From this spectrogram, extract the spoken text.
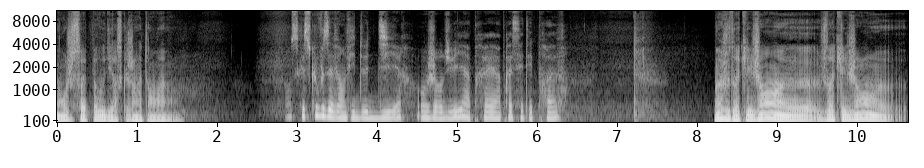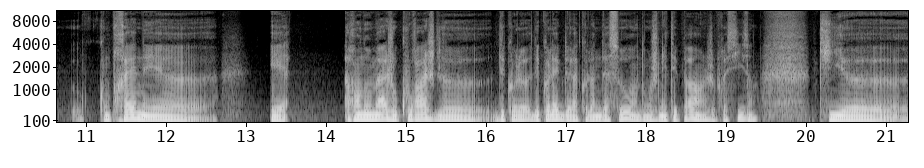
Non, je ne saurais pas vous dire ce que j'en attends vraiment. Qu'est-ce que vous avez envie de dire aujourd'hui après, après cette épreuve? Moi, je voudrais que les gens, euh, je voudrais que les gens comprennent et, et rendre hommage au courage de, des, collègues de la colonne d'assaut, hein, dont je n'étais pas, hein, je précise, qui, euh,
